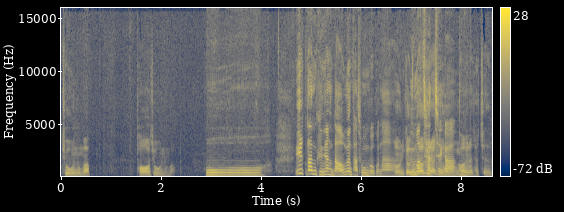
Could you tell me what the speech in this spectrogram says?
좋은 음악, 더 좋은 음악. 오. 이 일단 그냥 나오면 다 좋은 거구나. 어, 그러니까 음악 음악이란, 자체가. 어, 음악이란 자체는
